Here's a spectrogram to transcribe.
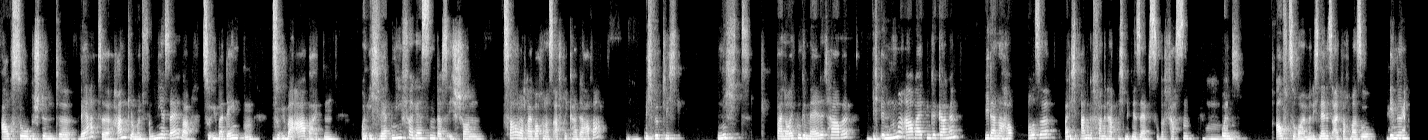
Auch so bestimmte Werte, Handlungen von mir selber zu überdenken, zu überarbeiten. Und ich werde nie vergessen, dass ich schon zwei oder drei Wochen aus Afrika da war, mhm. mich wirklich nicht bei Leuten gemeldet habe. Ich bin nur arbeiten gegangen, wieder nach Hause, weil ich angefangen habe, mich mit mir selbst zu befassen mhm. und aufzuräumen. Ich nenne es einfach mal so, ja. innen,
